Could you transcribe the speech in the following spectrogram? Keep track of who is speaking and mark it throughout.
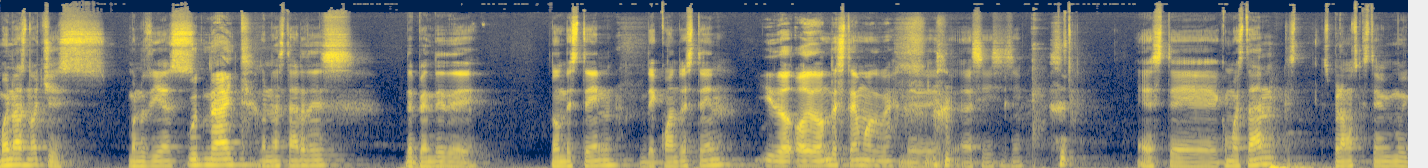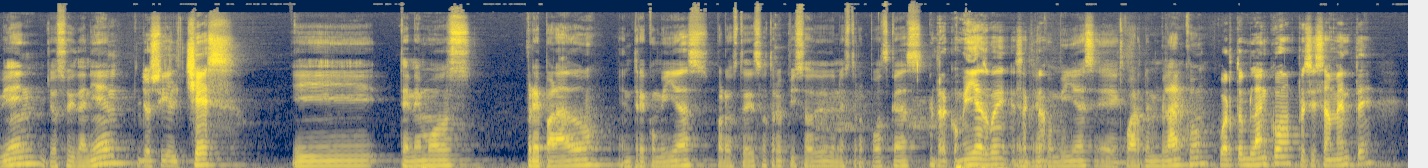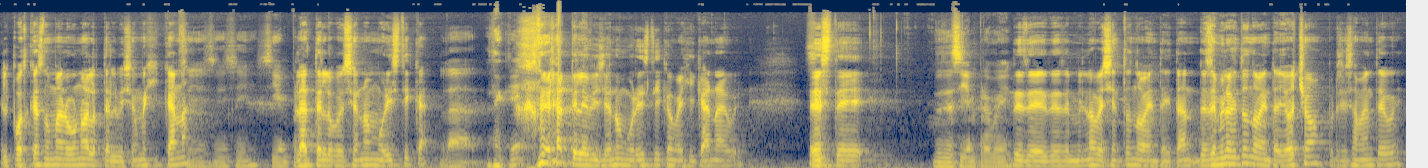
Speaker 1: Buenas noches, buenos días,
Speaker 2: Good night.
Speaker 1: buenas tardes. Depende de dónde estén, de cuándo estén.
Speaker 2: Y de- o de dónde estemos, güey.
Speaker 1: De, ah, sí, sí, sí. Este, ¿cómo están? Esperamos que estén muy bien. Yo soy Daniel
Speaker 2: Yo soy el Chess.
Speaker 1: y tenemos preparado, entre comillas, para ustedes otro episodio de nuestro podcast.
Speaker 2: Entre comillas, güey.
Speaker 1: Entre
Speaker 2: Exacto.
Speaker 1: comillas, eh, Cuarto en Blanco.
Speaker 2: Cuarto en Blanco, precisamente. El podcast número uno de la televisión mexicana.
Speaker 1: Sí, sí, sí, siempre.
Speaker 2: La televisión humorística.
Speaker 1: La- ¿De qué?
Speaker 2: de la televisión humorística mexicana, güey.
Speaker 1: Sí.
Speaker 2: Este.
Speaker 1: Desde siempre, güey.
Speaker 2: Desde, desde 1990 y tan. Desde 1998, precisamente, güey.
